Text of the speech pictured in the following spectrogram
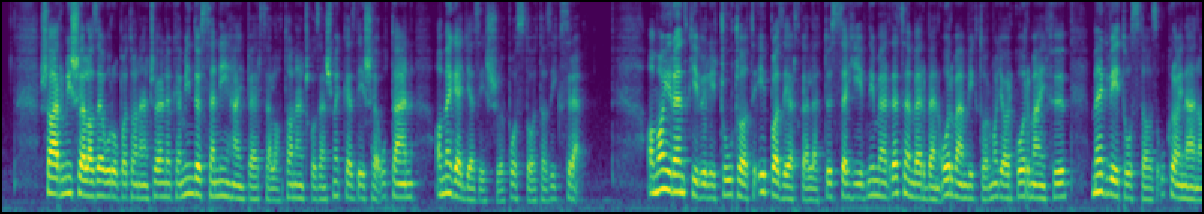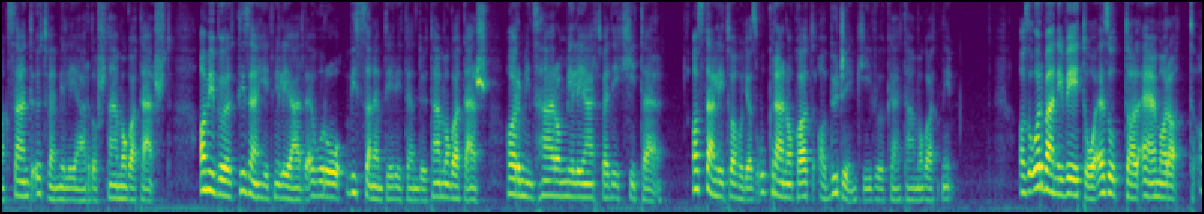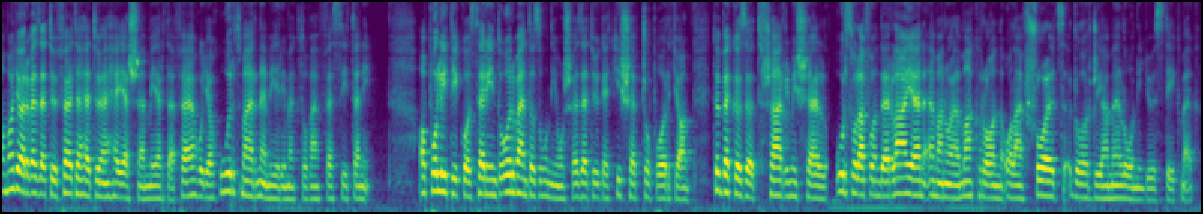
Charles Michel, az Európa Tanács elnöke mindössze néhány perccel a tanácskozás megkezdése után a megegyezésről posztolt az X-re. A mai rendkívüli csúcsot épp azért kellett összehívni, mert decemberben Orbán Viktor magyar kormányfő megvétózta az Ukrajnának szánt 50 milliárdos támogatást, amiből 17 milliárd euró visszanemtérítendő támogatás, 33 milliárd pedig hitel. Azt állítva, hogy az ukránokat a büdzsén kívül kell támogatni. Az Orbáni vétó ezúttal elmaradt. A magyar vezető feltehetően helyesen mérte fel, hogy a húrt már nem éri meg tovább feszíteni. A politikos szerint Orbánt az uniós vezetők egy kisebb csoportja, többek között Charles Michel, Ursula von der Leyen, Emmanuel Macron, Olaf Scholz, Giorgia Meloni győzték meg.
